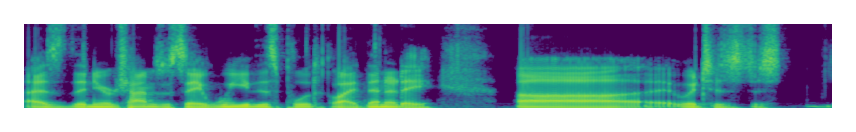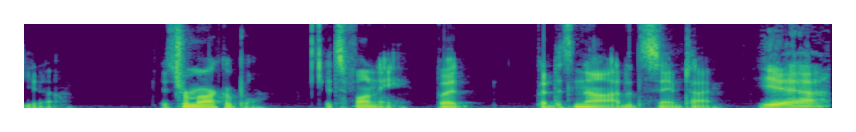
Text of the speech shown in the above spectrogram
as the New York Times would say, weave this political identity, uh, which is just you know it's remarkable. It's funny, but but it's not at the same time. yeah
